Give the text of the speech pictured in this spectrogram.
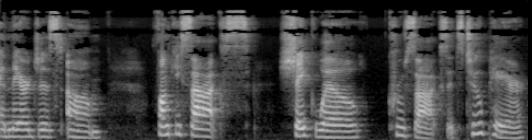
And they're just um, funky socks, shake well, crew socks. It's two pair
